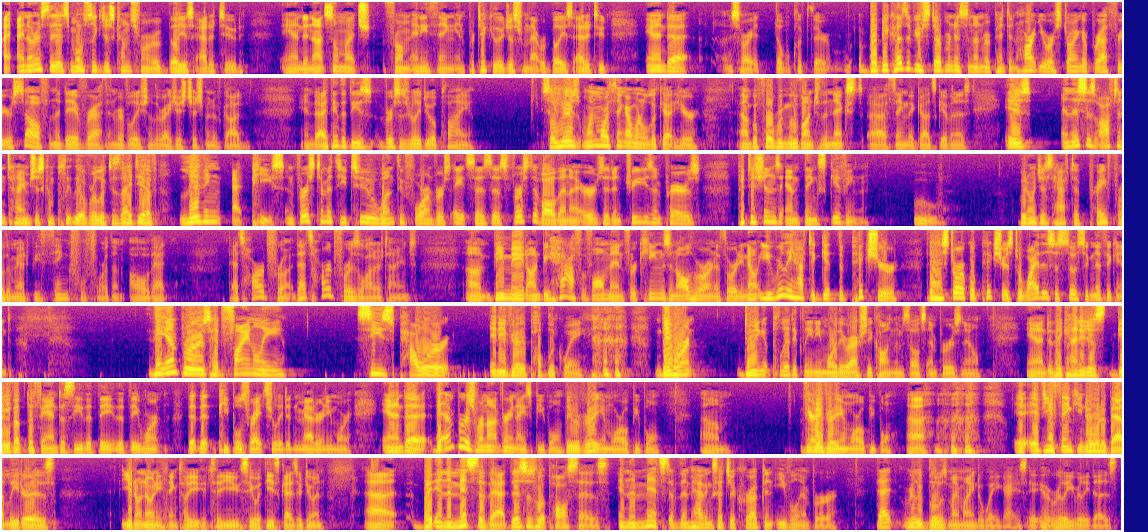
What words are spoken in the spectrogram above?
I, I notice that it's mostly just comes from a rebellious attitude and uh, not so much from anything in particular, just from that rebellious attitude. And, uh, sorry, I double clicked there. But because of your stubbornness and unrepentant heart, you are storing up wrath for yourself in the day of wrath and revelation of the righteous judgment of God. And I think that these verses really do apply. So here's one more thing I want to look at here uh, before we move on to the next uh, thing that God's given us, is, and this is oftentimes just completely overlooked, is the idea of living at peace. In 1 Timothy 2, 1 through 4 and verse 8 says this, First of all, then, I urge that entreaties and prayers, petitions and thanksgiving. Ooh. We don't just have to pray for them, we have to be thankful for them. Oh, that that's hard for that's hard for us a lot of times um, be made on behalf of all men for kings and all who are in authority. Now, you really have to get the picture, the historical picture, as to why this is so significant. The emperors had finally seized power in a very public way. they weren't doing it politically anymore. They were actually calling themselves emperors now. And they kind of just gave up the fantasy that they, that they weren't that, that people's rights really didn't matter anymore. And uh, the emperors were not very nice people. They were very immoral people. Um, very, very immoral people. Uh, if you think you know what a bad leader is, you don't know anything till you, till you see what these guys are doing. Uh, but in the midst of that, this is what Paul says in the midst of them having such a corrupt and evil emperor. That really blows my mind away, guys. It, it really, really does.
